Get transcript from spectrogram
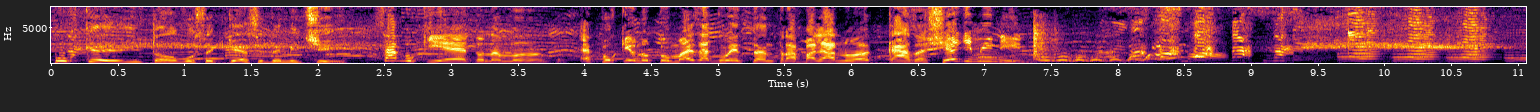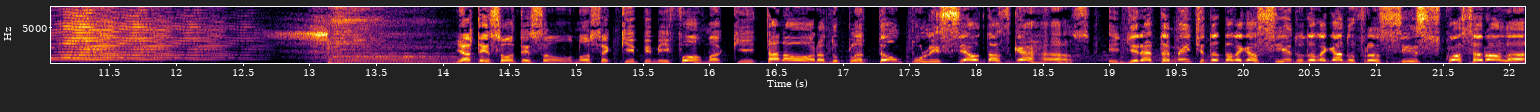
Por que então você quer se demitir? Sabe o que é, dona Amanda? É porque eu não tô mais aguentando trabalhar numa casa cheia de meninos. E atenção, atenção, nossa equipe me informa que tá na hora do plantão policial das garras. E diretamente da delegacia do delegado Francisco Acerola,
